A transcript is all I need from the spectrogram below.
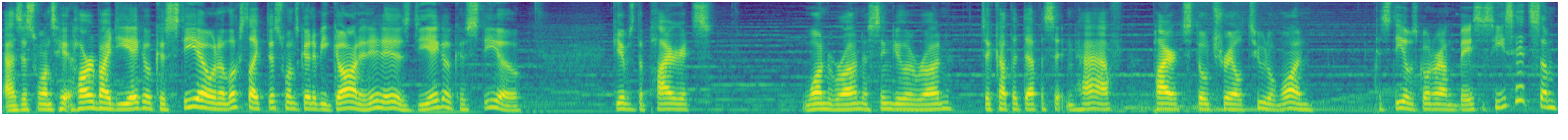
as this one's hit hard by Diego Castillo, and it looks like this one's going to be gone, and it is. Diego Castillo gives the Pirates one run, a singular run, to cut the deficit in half. Pirates still trail two to one. Castillo's going around the bases. He's hit some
